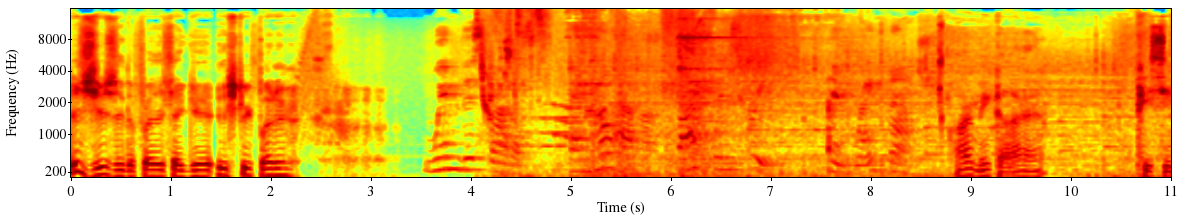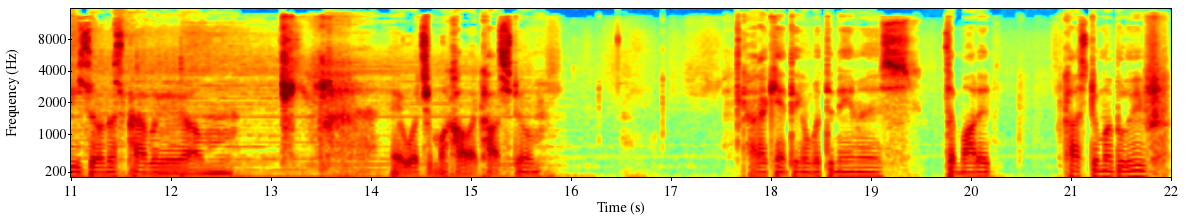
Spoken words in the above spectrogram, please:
This is usually the furthest I get in Street Fighter. Win this battle, and you'll have a five-win streak in ranked match. Alright, Mika, alright. PC, so that's probably a, um, a whatchamacallit costume. God, I can't think of what the name is. It's a modded costume, I believe.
